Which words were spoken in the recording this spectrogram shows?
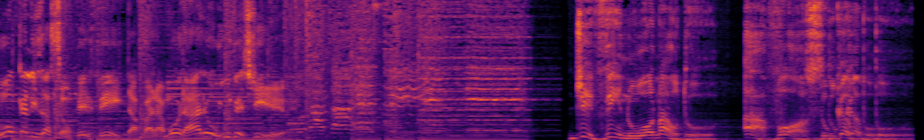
Localização perfeita para morar ou investir. Divino Ronaldo, a voz do campo.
